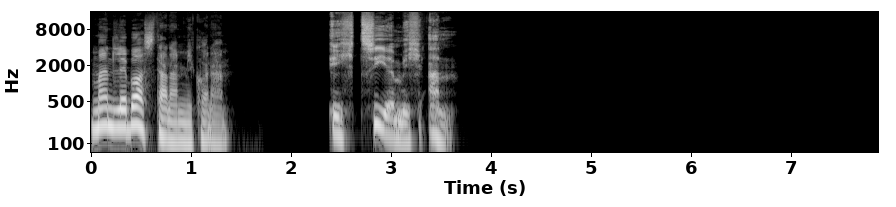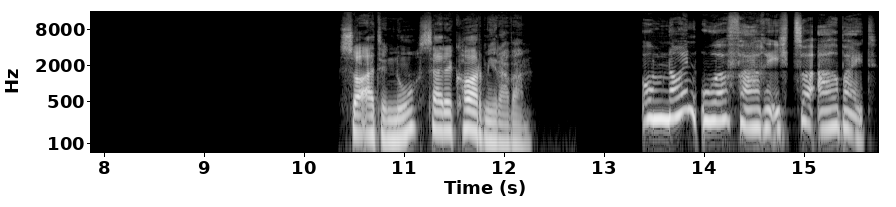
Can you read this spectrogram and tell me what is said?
من لباس تنم می کنم. Ich ziehe mich an. ساعت نه سر کار می روم. Um 9 Uhr fahre ich zur Arbeit.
